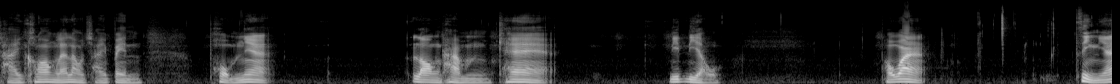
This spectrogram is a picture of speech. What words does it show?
ใช้คล่องและเราใช้เป็น ผมเนี่ย ลองทำแค่นิดเดียว เพราะว่าสิ่งนี้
